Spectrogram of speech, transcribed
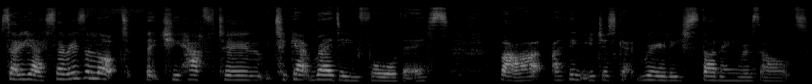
So yes, there is a lot that you have to, to get ready for this but I think you just get really stunning results.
